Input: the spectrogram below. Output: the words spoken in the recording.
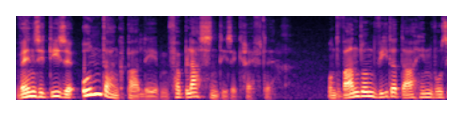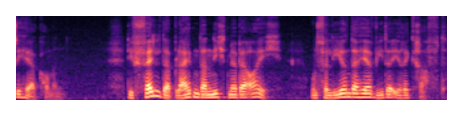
Wenn sie diese undankbar leben, verblassen diese Kräfte und wandeln wieder dahin, wo sie herkommen. Die Felder bleiben dann nicht mehr bei euch und verlieren daher wieder ihre Kraft.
